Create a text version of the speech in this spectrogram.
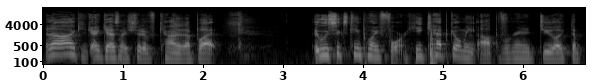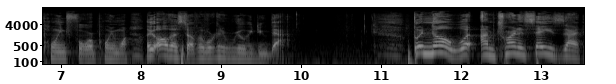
And I, I guess I should have counted that, but it was 16.4. He kept going up. If we're going to do like the 0.4, 0.1, like all that stuff, and we're going to really do that. But no, what I'm trying to say is that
